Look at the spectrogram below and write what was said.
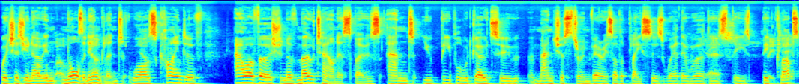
which, as you know, in well, Northern yeah. England was kind of our version of Motown, I suppose. And you people would go to Manchester and various other places where there were Yes, these these big clubs.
